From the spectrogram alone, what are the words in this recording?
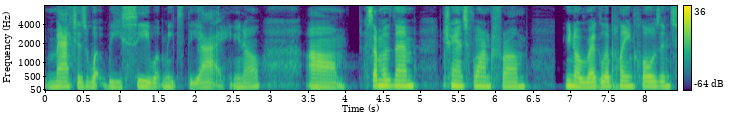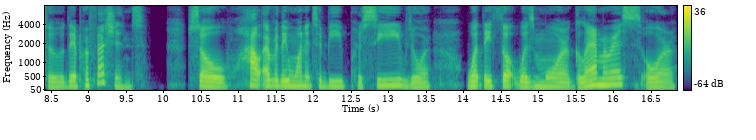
matches what we see what meets the eye you know um, some of them transformed from, you know, regular plain clothes into their professions. So, however they wanted to be perceived or what they thought was more glamorous or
